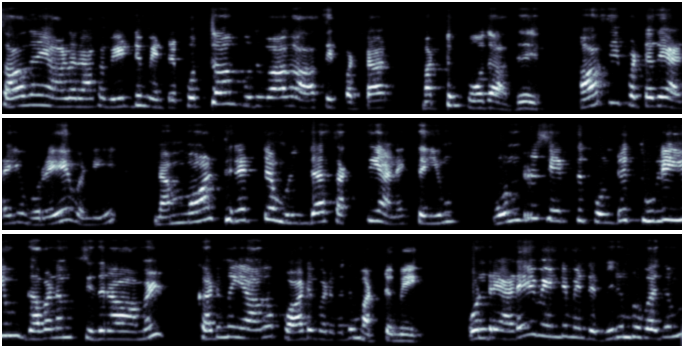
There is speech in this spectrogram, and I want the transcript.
சாதனையாளராக வேண்டும் என்று பொத்தாம் பொதுவாக ஆசைப்பட்டால் மட்டும் போதாது. ஆசைப்பட்டதை அடையும் ஒரே வழி நம்மால் திரட்ட முடிந்த சக்தி அனைத்தையும் ஒன்று சேர்த்து கொண்டு துளியும் கவனம் சிதறாமல் கடுமையாக பாடுபடுவது மட்டுமே. ஒன்றை அடைய வேண்டும் என்று விரும்புவதும்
